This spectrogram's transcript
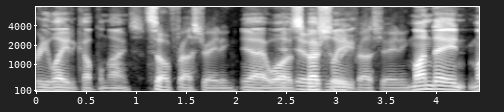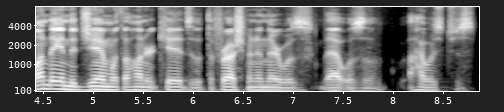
pretty late a couple nights. So frustrating. Yeah, it was. It, especially was really frustrating. Monday, Monday in the gym with hundred kids with the freshmen in there was that was a I was just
